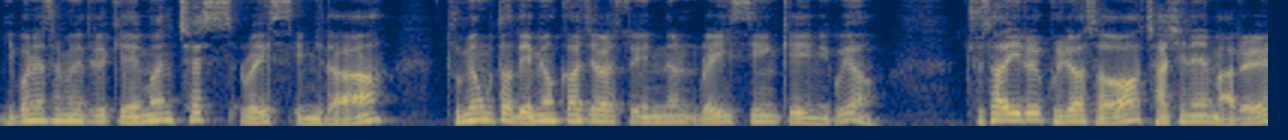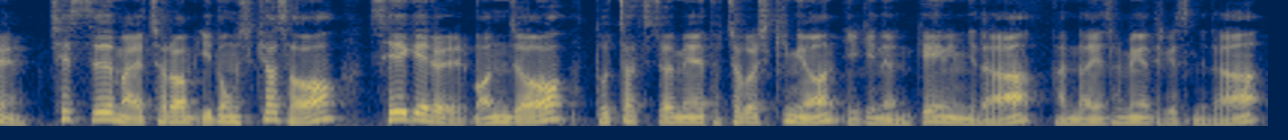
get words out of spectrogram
이번에 설명해 드릴 게임은 체스 레이스입니다. 2명부터 4명까지 할 수 있는 레이싱 게임이고요. 주사위를 굴려서 자신의 말을 체스 말처럼 이동시켜서 3개를 먼저 도착 지점에 도착을 시키면 이기는 게임입니다. 간단히 설명해 드리겠습니다.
